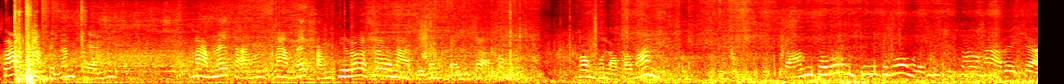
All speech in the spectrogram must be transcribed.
เศร้าน้าเป็นน้ำแข็ง น้ำในถัง น้ำในถังที่ร้อเศร้าน้าเป็นน้ำแข็งจ้ะต้องต้องคนละประมาณสามชั่วโมงสี่ชั่วโมงเลยเศร้าหน้าได้จ้ะ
